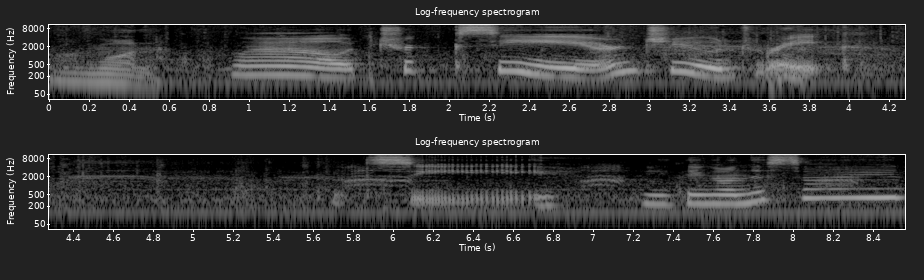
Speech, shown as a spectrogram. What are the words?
Wrong one. Wow, Trixie, aren't you, Drake? Let's see. Anything on this side?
